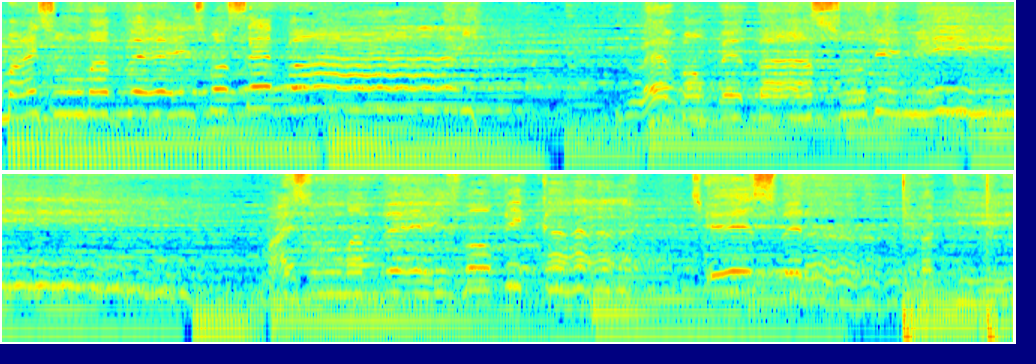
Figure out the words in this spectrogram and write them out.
Mais uma vez você vai e leva um pedaço de mim. Mais uma vez vou ficar te esperando aqui.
